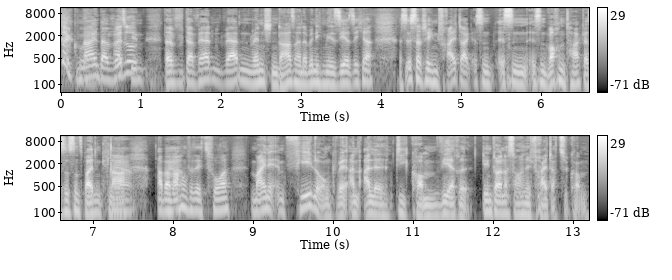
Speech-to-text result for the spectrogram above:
wäre cool. Nein, da, wird also, gehen, da, da werden, werden Menschen da sein, da bin ich mir sehr sicher. Es ist natürlich ein Freitag, ist ein, ist ein, ist ein Wochentag, das ist uns beiden klar. Ja, Aber ja. machen wir uns jetzt vor, meine Empfehlung an alle, die kommen, wäre, den Donnerstag und den Freitag zu kommen.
